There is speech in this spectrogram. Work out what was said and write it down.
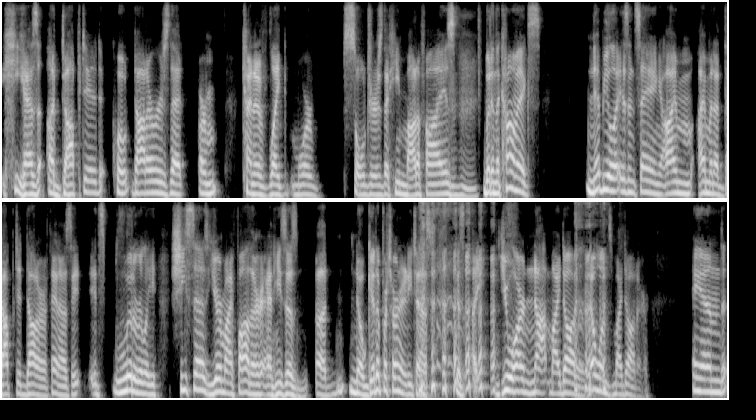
he has adopted quote daughters that are kind of like more soldiers that he modifies. Mm-hmm. But in the comics, Nebula isn't saying I'm I'm an adopted daughter of Thanos. It, it's literally she says you're my father, and he says uh, no, get a paternity test because you are not my daughter. No one's my daughter. And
